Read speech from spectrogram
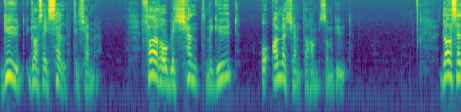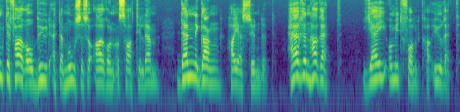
Gud ga seg selv til kjenne. Farao ble kjent med Gud og anerkjente ham som Gud. Da sendte farao bud etter Moses og Aron og sa til dem, Denne gang har jeg syndet. Herren har rett, jeg og mitt folk har urett.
